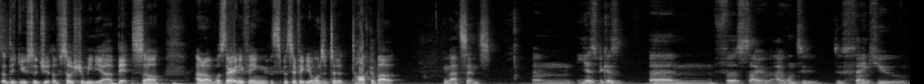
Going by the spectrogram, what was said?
the usage of social media a bit. So I don't know. Was there anything specific you wanted to talk about in that sense? Um, yes, because um, first I I want to to thank you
